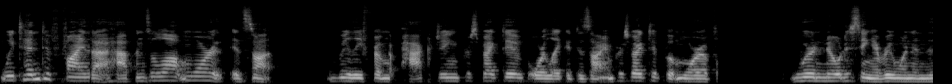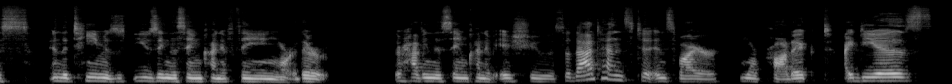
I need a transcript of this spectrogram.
We tend to find that happens a lot more. It's not really from a packaging perspective or like a design perspective, but more of we're noticing everyone in this in the team is using the same kind of thing or they're they're having the same kind of issue. So that tends to inspire more product ideas.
